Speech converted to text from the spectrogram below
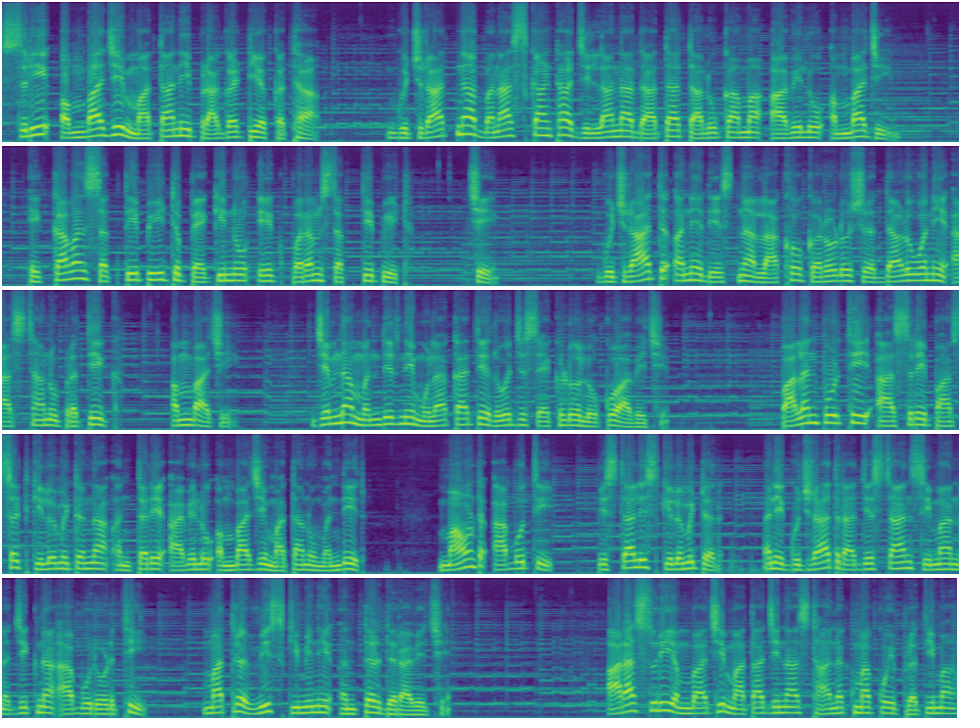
શ્રી અંબાજી માતાની પ્રાગટ્ય કથા. ગુજરાતના બનાસકાંઠા જિલ્લાના દાતા તાલુકામાં આવેલું અંબાજી, એકાવન શક્તિપીઠ પૈકીનું એક પરમ શક્તિપીઠ છે. ગુજરાત અને દેશના લાખો કરોડો શ્રદ્ધાળુઓની આસ્થાનું પ્રતીક અંબાજી. જેમના મંદિરની મુલાકાતે રોજ સેંકડો લોકો આવે છે. પાલનપુરથી આશરે પાસઠ કિલોમીટરના અંતરે આવેલું અંબાજી માતાનું મંદિર, માઉન્ટ આબુથી પિસ્તાલીસ કિલોમીટર અને ગુજરાત રાજસ્થાન સીમા નજીકના આબુ રોડથી માત્ર વીસ કિમીની અંતર ધરાવે છે. આરાસુરી અંબાજી માતાજીના સ્થાનકમાં કોઈ પ્રતિમા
